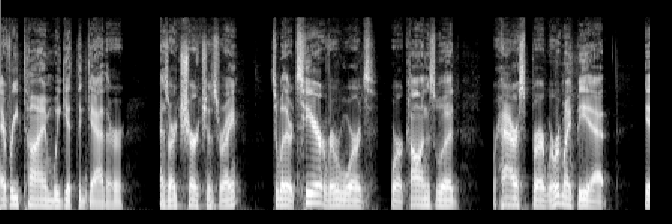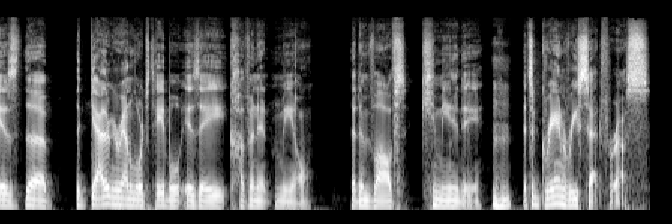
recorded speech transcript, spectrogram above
every time we get together as our churches, right? So whether it's here or Riverwards or Collingswood or Harrisburg, wherever it might be at, is the the gathering around the Lord's table is a covenant meal that involves community. Mhm. It's a grand reset for us.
